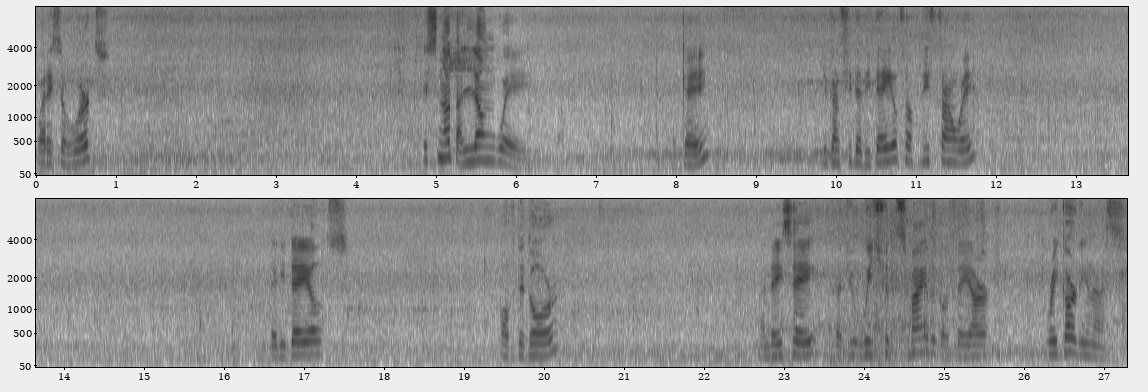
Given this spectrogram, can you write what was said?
what is the word? It's not a long way. Okay. You can see the details of this tramway. the details of the door and they say that you, we should smile because they are recording us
